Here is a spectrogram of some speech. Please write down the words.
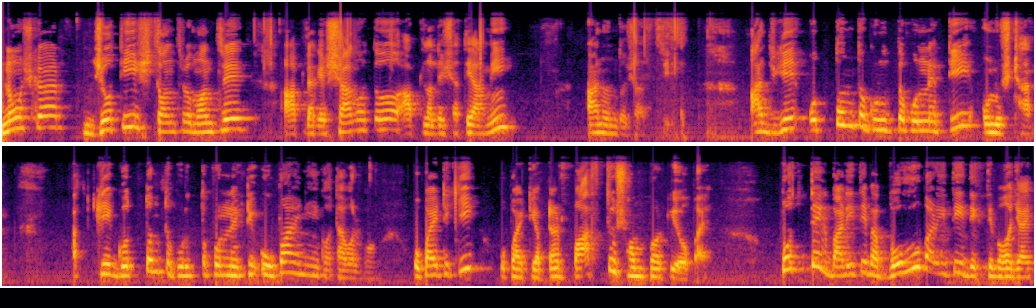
নমস্কার, জ্যোতিষ তন্ত্র মন্ত্রে আপনাকে স্বাগত। আপনাদের সাথে আমি আনন্দ শাস্ত্রী। আজকে অত্যন্ত গুরুত্বপূর্ণ একটি অনুষ্ঠান। আজকে অত্যন্ত গুরুত্বপূর্ণ একটি উপায় নিয়ে কথা বলব। উপায়টি কি? উপায়টি আপনার বাস্তু সম্পর্কীয় উপায়। প্রত্যেক বাড়িতে বা বহু বাড়িতেই দেখতে পাওয়া যায়,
